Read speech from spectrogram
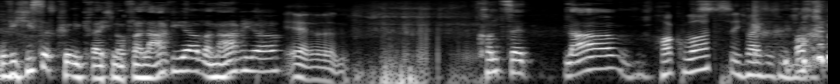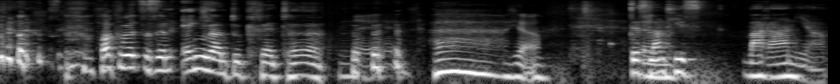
Oh, wie hieß das Königreich noch? Valaria, Vanaria, Äh, Konzeptla. Hogwarts, ich weiß es nicht. Hogwarts. Hogwarts ist in England, du Cretin. Ah, ja. Das Land hieß Varania.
